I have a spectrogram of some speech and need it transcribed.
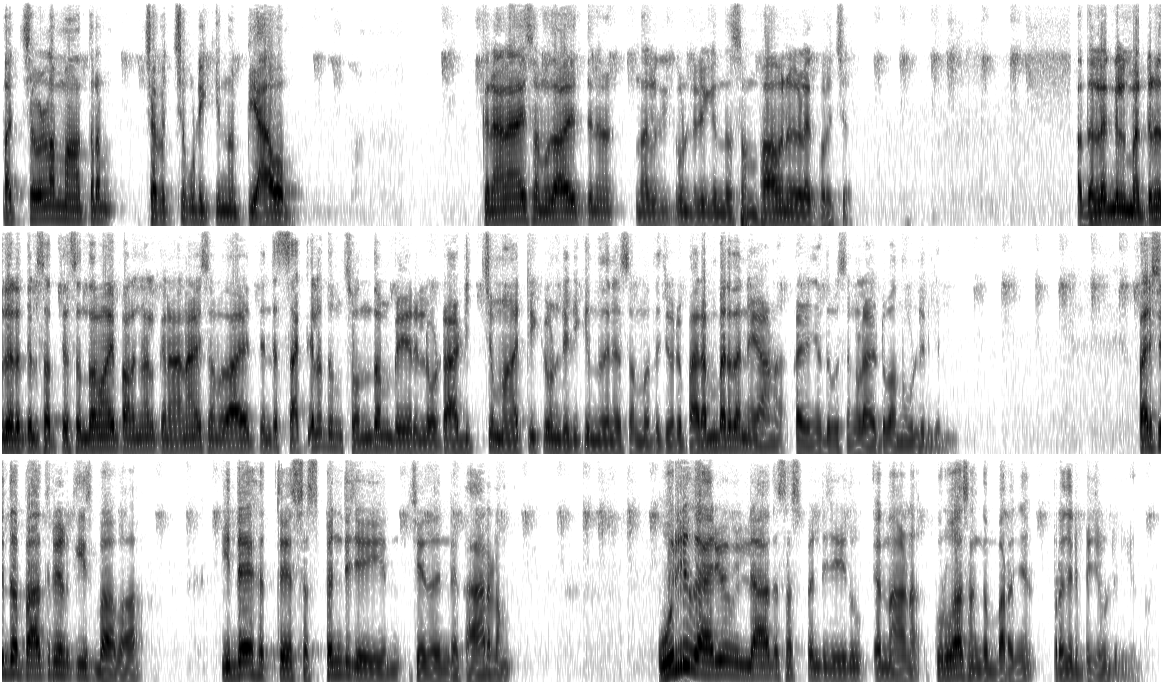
പച്ചവെള്ളം മാത്രം ചവച്ചു കുടിക്കുന്ന പ്യാവം ക്നാനായ സമുദായത്തിന് നൽകിക്കൊണ്ടിരിക്കുന്ന സംഭാവനകളെക്കുറിച്ച്. അതല്ലെങ്കിൽ മറ്റൊരു തരത്തിൽ സത്യസന്ധമായി പറഞ്ഞാൽ ക്നാനായ സമുദായത്തിന്റെ സകലതും സ്വന്തം പേരിലോട്ട് അടിച്ചു മാറ്റിക്കൊണ്ടിരിക്കുന്നതിനെ സംബന്ധിച്ച് ഒരു പരമ്പര തന്നെയാണ് കഴിഞ്ഞ ദിവസങ്ങളായിട്ട് വന്നുകൊണ്ടിരിക്കുന്നത്. പരിശുദ്ധ പാത്രിയർക്കീസ് ബാബ ഇദ്ദേഹത്തെ സസ്പെൻഡ് ചെയ്തതിന്റെ കാരണം ഒരു കാര്യവും ഇല്ലാതെ സസ്പെൻഡ് ചെയ്തു എന്നാണ് കുറുവാ സംഘം പറഞ്ഞ് പ്രചരിപ്പിച്ചുകൊണ്ടിരിക്കുന്നത്.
